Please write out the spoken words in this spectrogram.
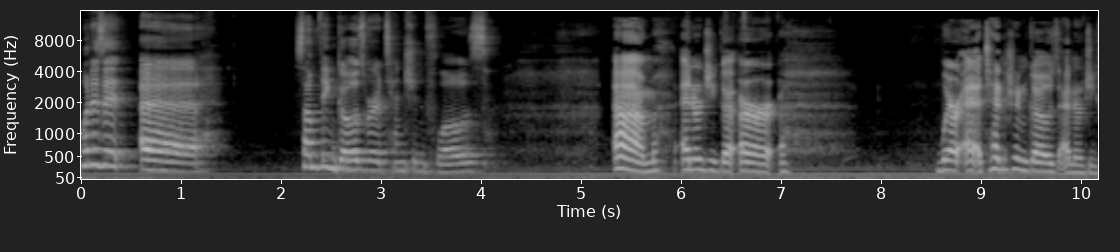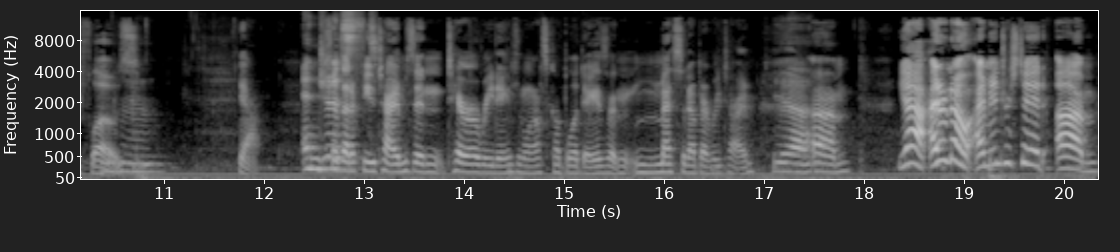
what is it uh, something goes where attention flows Um, energy go or uh, where attention goes, energy flows. Mhm. Yeah. And just Said that a few times in tarot readings in the last couple of days and mess it up every time. yeah Um, yeah, I don't know. I'm interested. Um,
